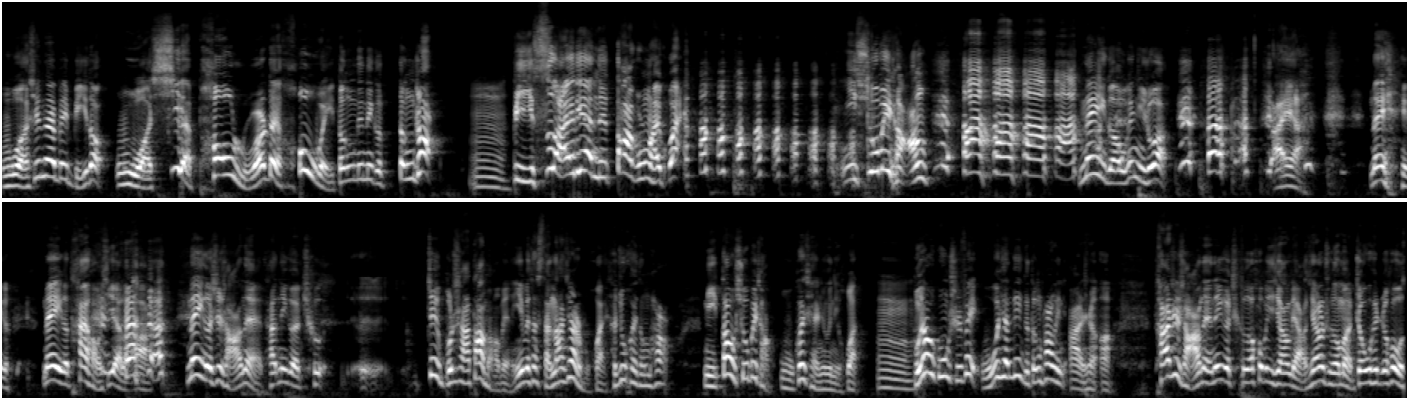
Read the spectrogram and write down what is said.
我现在被逼到我卸抛螺的后尾灯的那个灯罩。嗯，比四 S 店的大工还快。你修配厂，那个我跟你说，哎呀，那个那个太好卸了啊！那个是啥呢？他那个车，呃，这个不是啥大毛病，因为他三大件不坏，他就坏灯泡。你到修配厂五块钱就给你换，嗯。不要工时费，五块钱给你个灯泡给你安上啊。它是啥呢？那个车后备箱两厢车嘛，周开之后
